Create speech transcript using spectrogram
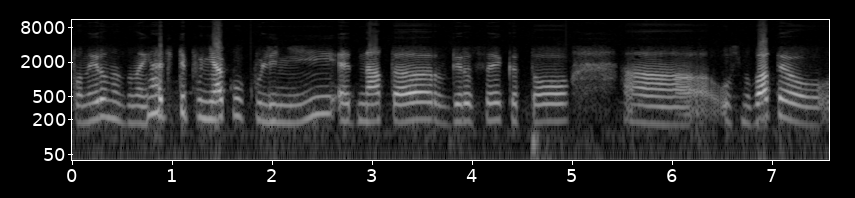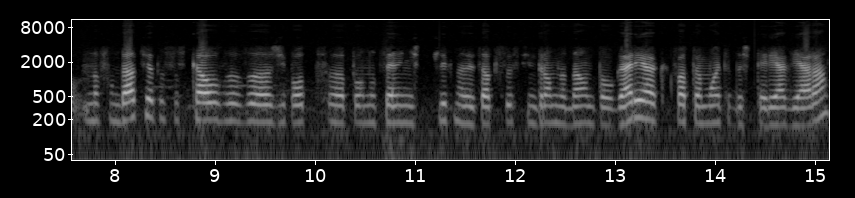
панера на занаятите по няколко линии. Едната разбира се, като а, основател на фундацията с кауза за живот пълноценен и щастлив на децата с синдром на Даун България, каквато е моята дъщеря Вяра.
